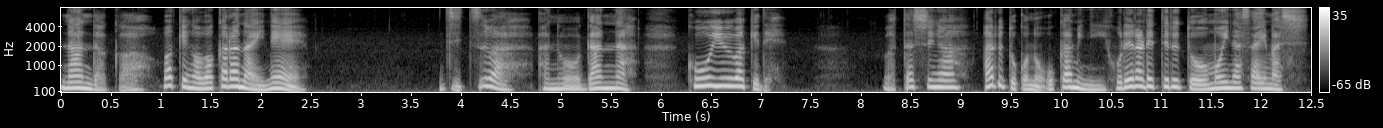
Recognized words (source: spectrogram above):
なんだかわけがわからないね。実はあの旦那こういうわけで私があるとこの女将に惚れられてると思いなさいまし。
